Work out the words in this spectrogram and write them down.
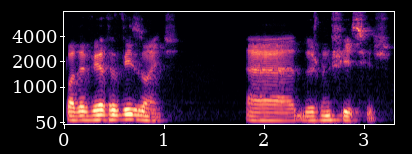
pode haver revisões uh, dos benefícios.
